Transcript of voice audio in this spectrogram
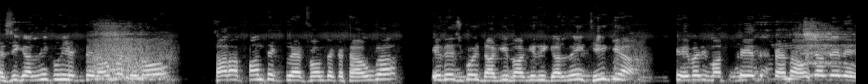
ਐਸੀ ਗੱਲ ਨਹੀਂ ਕੋਈ ਇੱਕ ਦਿਨ ਆਊਗਾ ਜਦੋਂ ਸਾਰਾ ਪੰਥ ਇੱਕ ਪਲੇਟਫਾਰਮ ਤੇ ਇਕੱਠਾ ਹੋਊਗਾ, ਇਹਦੇ 'ਚ ਕੋਈ ਦਾਗੀ ਬਾਗੀ ਦੀ ਗੱਲ ਨਹੀਂ, ਠੀਕ ਆ? ਕਈ ਵਾਰੀ ਮਤਭੇਦ ਪੈਦਾ ਹੋ ਜਾਂਦੇ ਨੇ,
